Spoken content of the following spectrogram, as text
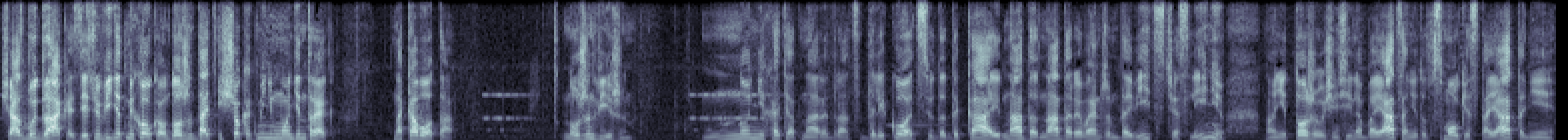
сейчас будет драка, здесь увидит Миховка, он должен дать еще как минимум один трек на кого-то. Нужен вижен. Но не хотят нары драться. Далеко отсюда ДК, и надо, надо ревенджем давить сейчас линию. Но они тоже очень сильно боятся, они тут в смоке стоят, они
